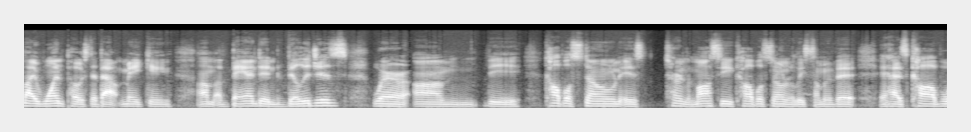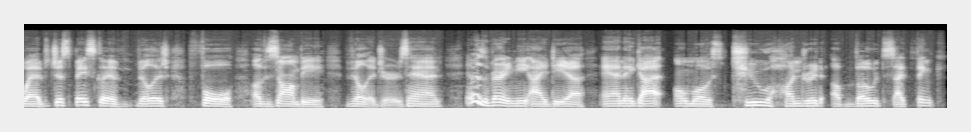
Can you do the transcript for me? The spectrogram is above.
my one post about making um, abandoned villages where um, the cobblestone is turn the mossy cobblestone, or at least some of it. It has cobwebs, just basically a village full of zombie villagers. And it was a very neat idea, and it got almost 200 upvotes. I think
